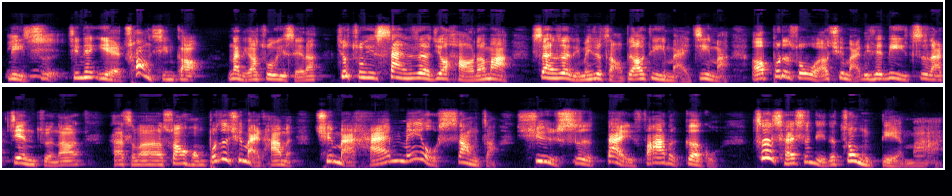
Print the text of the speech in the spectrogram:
立志今天也创新高。那你要注意谁呢？就注意散热就好了嘛。散热里面去找标的买进嘛，而不是说我要去买那些励志啊、建准啊、还有什么双红，不是去买他们，去买还没有上涨、蓄势待发的个股，这才是你的重点嘛。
